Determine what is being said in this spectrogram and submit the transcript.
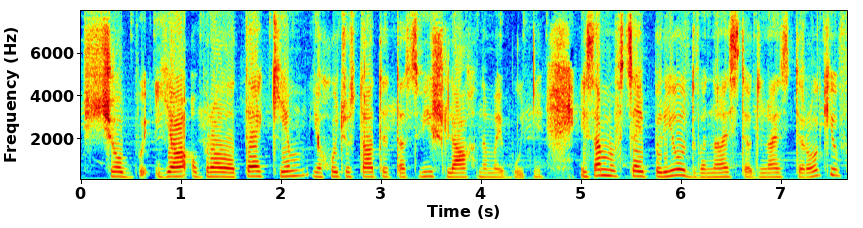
щоб я обрала те, ким я хочу стати, та свій шлях на майбутнє. І саме в цей період, 12-11 років,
